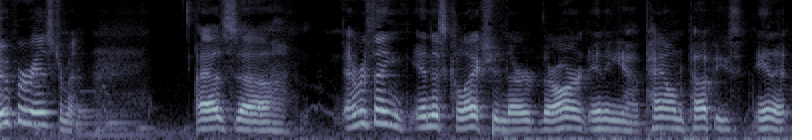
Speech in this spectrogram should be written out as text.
Super instrument. As uh, everything in this collection, there there aren't any uh, pound puppies in it.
